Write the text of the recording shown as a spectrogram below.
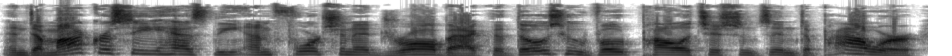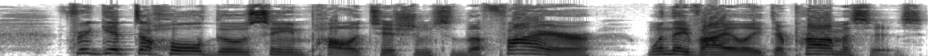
and democracy has the unfortunate drawback that those who vote politicians into power forget to hold those same politicians to the fire when they violate their promises.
